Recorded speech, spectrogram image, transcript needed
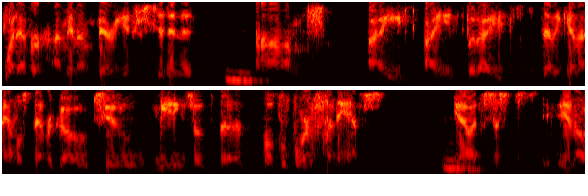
whatever. I mean, I'm very interested in it. Mm-hmm. Um, I, I, but I, then again, I almost never go to meetings of the local board of finance. Mm-hmm. You know, it's just you know.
